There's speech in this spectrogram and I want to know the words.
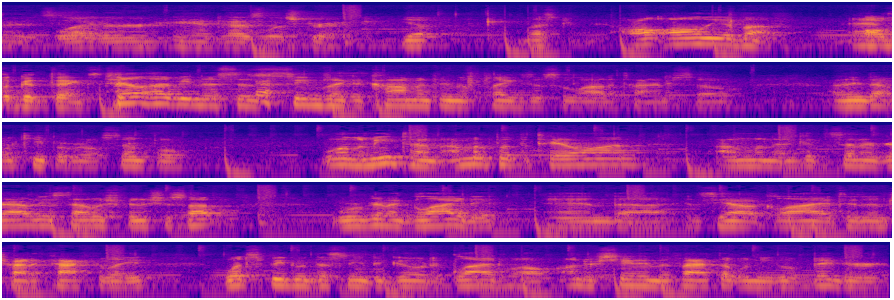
And it's lighter and has less drag. Yep, less, all, all the above. All the good things. Tail heaviness is, seems like a common thing that plagues us a lot of times, so I think that would keep it real simple. Well, in the meantime, I'm gonna put the tail on. I'm gonna get the center of gravity established, finish this up. We're gonna glide it and uh, and see how it glides, and then try to calculate what speed would this need to go to glide well, understanding the fact that when you go bigger,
